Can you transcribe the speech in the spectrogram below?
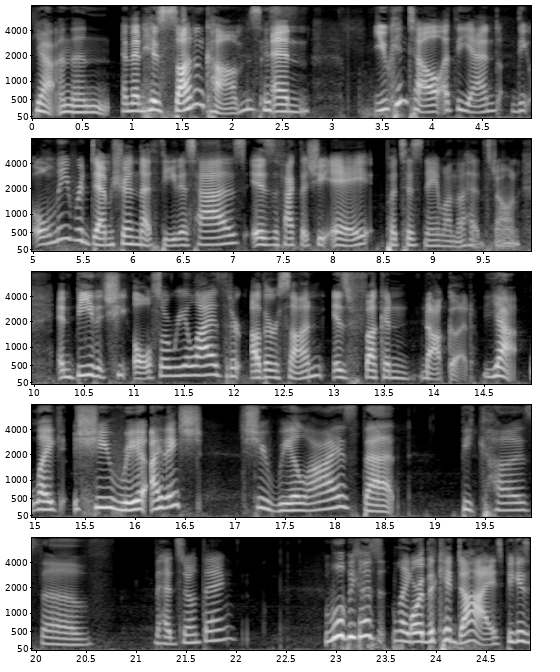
yeah, and then And then his son comes His- and you can tell at the end the only redemption that Thetis has is the fact that she A puts his name on the headstone and B that she also realized that her other son is fucking not good. Yeah, like she real I think sh- she realized that because of The headstone thing well because like or the kid dies because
